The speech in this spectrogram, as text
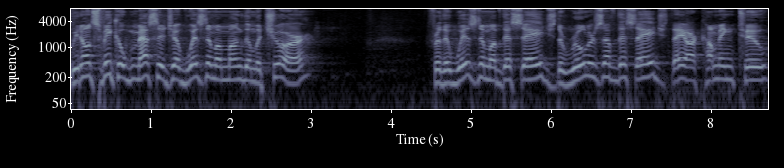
We don't speak a message of wisdom among the mature, for the wisdom of this age, the rulers of this age, they are coming to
